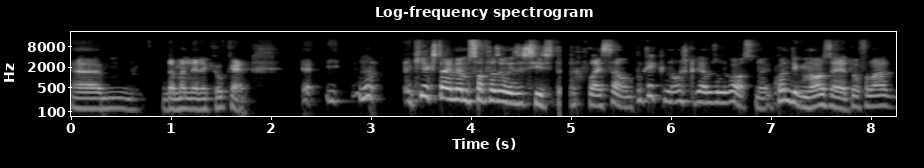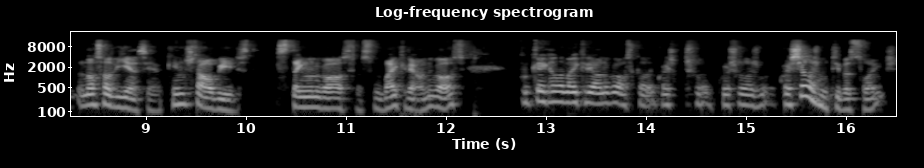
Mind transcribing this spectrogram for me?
um, da maneira que eu quero. Não, aqui a questão é mesmo só fazer um exercício de reflexão. Porquê é que nós criamos um negócio? Não é? Quando digo nós, é, estou a falar da nossa audiência, quem nos está a ouvir, se, se tem um negócio, se vai criar um negócio, porquê é que ela vai criar um negócio? Quais, quais, são, as, quais são as motivações?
